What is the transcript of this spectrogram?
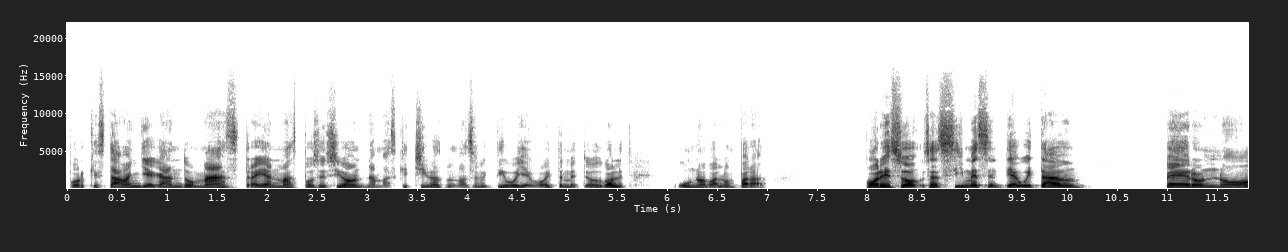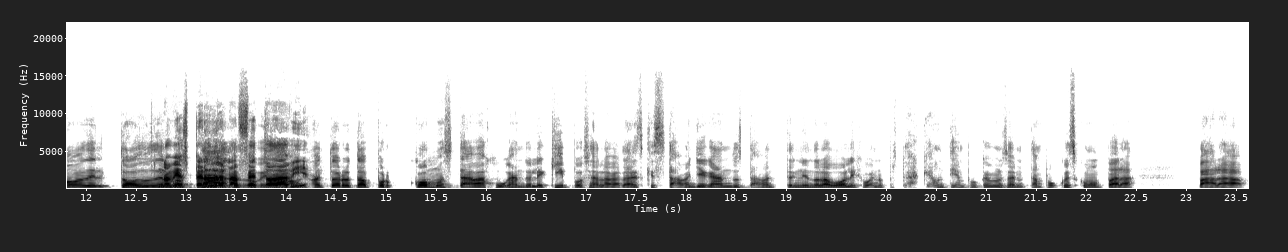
porque estaban llegando más, traían más posesión, nada más que Chivas, pues más efectivo, llegó y te metió dos goles, uno a balón parado. Por eso, o sea, sí me sentí agüitado, pero no del todo No habías perdido la fe todavía. No, no derrotado por cómo estaba jugando el equipo. O sea, la verdad es que estaban llegando, estaban teniendo la bola y dije, bueno, pues te queda un tiempo, cabrón. O sea, tampoco es como para, para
